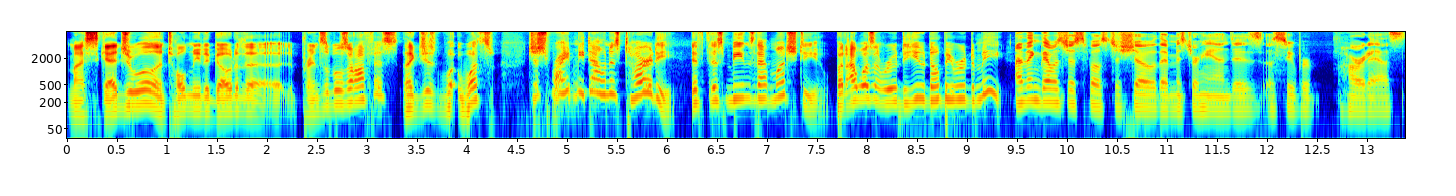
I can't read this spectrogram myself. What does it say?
my schedule and told me to go to the uh, principal's office. Like, just what, what's just write me down as tardy if this means that much to you. But I wasn't rude to you. Don't be rude to me. I think that was just supposed to show that Mr. Hand is a super hard ass.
